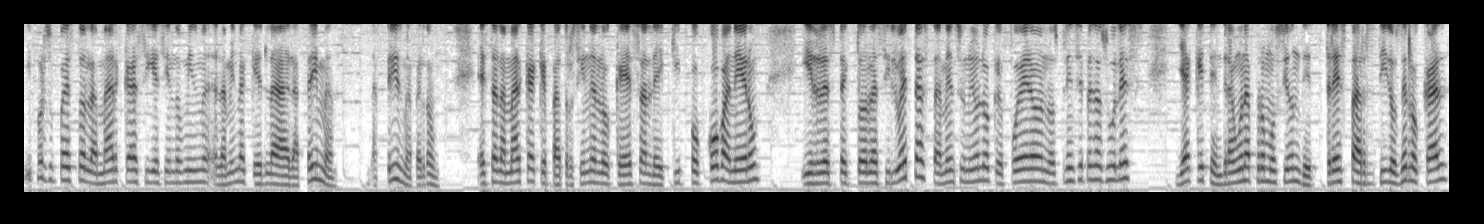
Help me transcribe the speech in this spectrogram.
y por supuesto la marca sigue siendo la misma que es la, la Prima, la Prisma, perdón. Esta es la marca que patrocina lo que es al equipo cobanero. Y respecto a las siluetas, también se unió lo que fueron los Príncipes Azules, ya que tendrán una promoción de tres partidos de local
